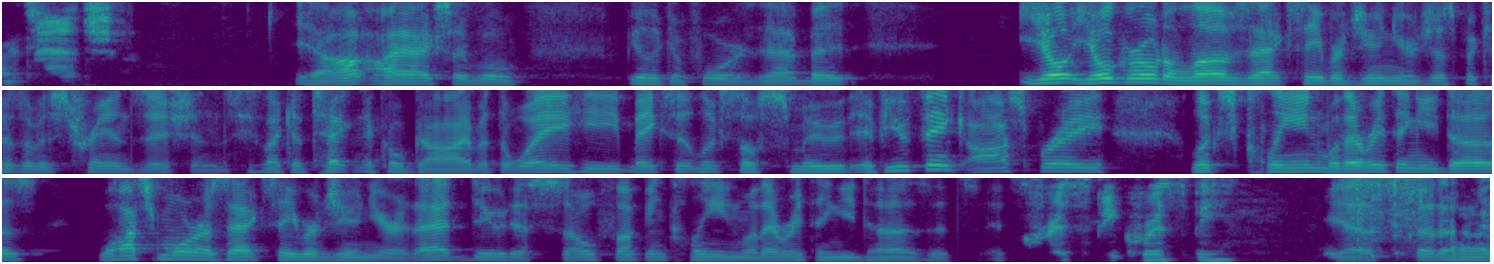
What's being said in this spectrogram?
match. match. Yeah, I, I actually will be looking forward to that. But you'll you'll grow to love Zack Sabre Jr. just because of his transitions. He's like a technical guy, but the way he makes it look so smooth. If you think Ospreay looks clean with everything he does, watch more of Zack Sabre Jr. That dude is so fucking clean with everything he does. It's it's Crispy, crispy. yes. But uh,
